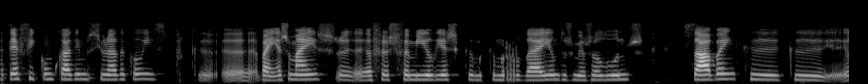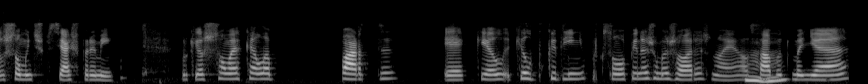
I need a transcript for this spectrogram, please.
até fico um bocado emocionada com isso, porque, uh, bem, as mães, uh, as famílias que me, que me, rodeiam, dos meus alunos, sabem que, que, eles são muito especiais para mim, porque eles são aquela parte, é aquele, aquele bocadinho, porque são apenas umas horas, não é? Ao uhum. sábado de manhã,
